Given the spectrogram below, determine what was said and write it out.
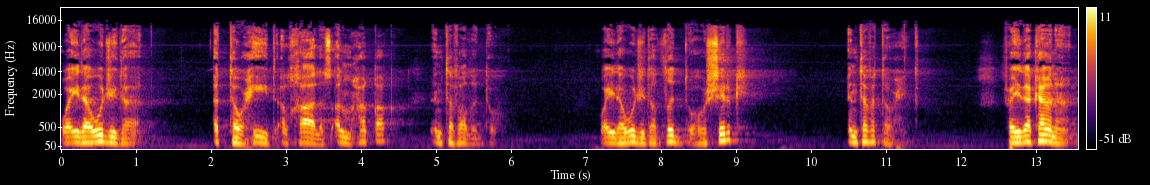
وإذا وجد التوحيد الخالص المحقق انتفى ضده. وإذا وجد الضد وهو الشرك انتفى التوحيد. فإذا كان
